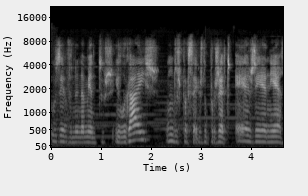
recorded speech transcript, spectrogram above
os envenenamentos ilegais. Um dos parceiros do projeto é a GNR,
